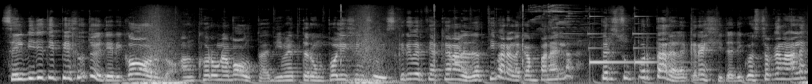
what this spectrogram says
Se il video ti è piaciuto io ti ricordo ancora una volta di mettere un pollice in su, iscriverti al canale ed attivare la campanella per supportare la crescita di questo canale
